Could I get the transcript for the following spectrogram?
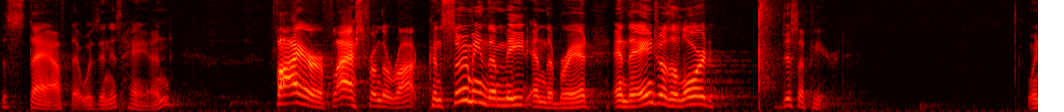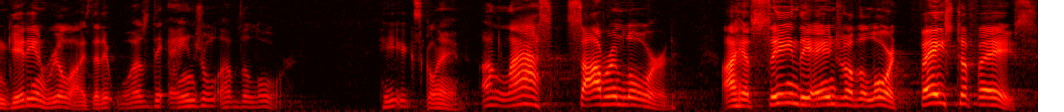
the staff that was in his hand. Fire flashed from the rock, consuming the meat and the bread, and the angel of the Lord disappeared. When Gideon realized that it was the angel of the Lord, he exclaimed, Alas, sovereign Lord, I have seen the angel of the Lord face to face.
